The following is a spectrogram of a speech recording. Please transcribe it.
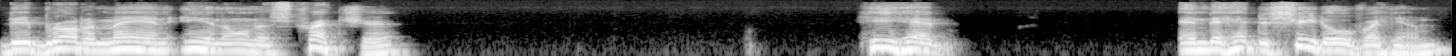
they brought a man in on a stretcher. He had, and they had the sheet over him,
